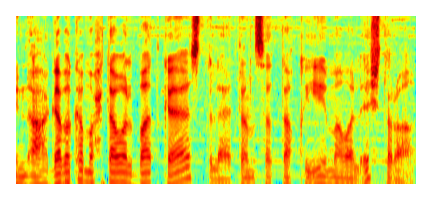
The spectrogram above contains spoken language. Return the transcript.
إن أعجبك محتوى البودكاست لا تنسى التقييم والاشتراك.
